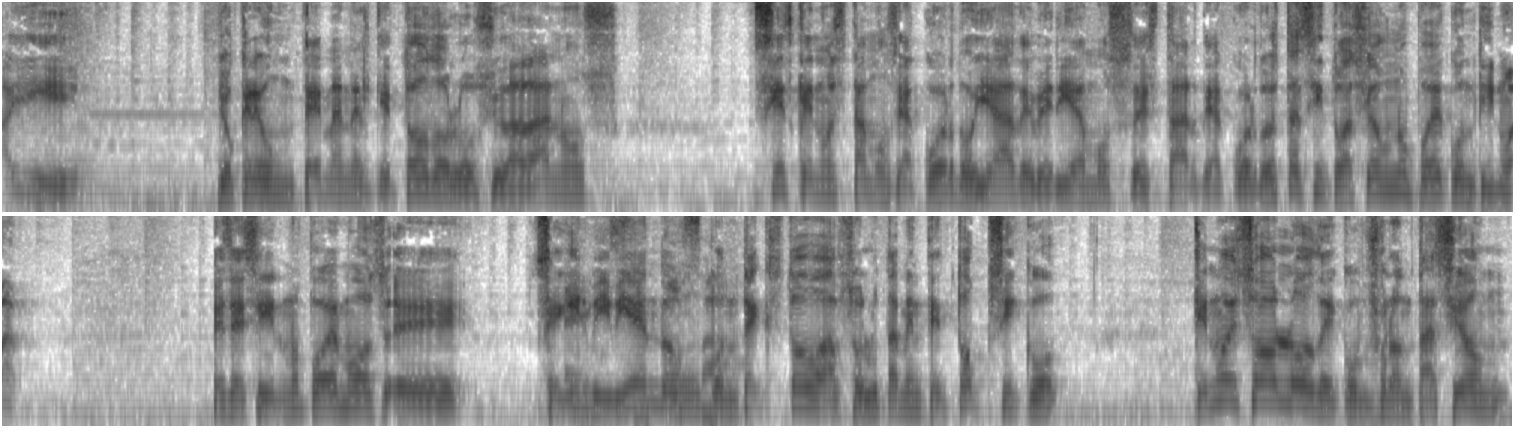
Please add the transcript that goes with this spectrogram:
Hay, yo creo, un tema en el que todos los ciudadanos, si es que no estamos de acuerdo ya, deberíamos estar de acuerdo. Esta situación no puede continuar. Es decir, no podemos eh, seguir viviendo en un contexto absolutamente tóxico, que no es solo de confrontación,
